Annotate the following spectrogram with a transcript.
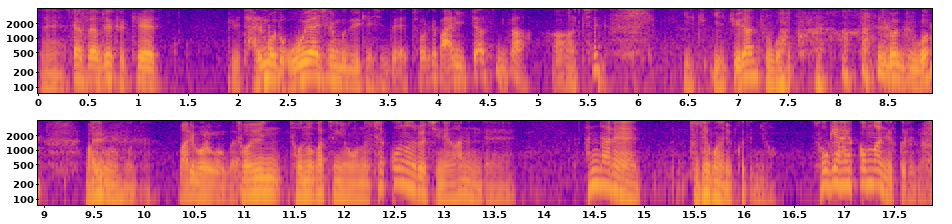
네. 세상 사람들이 그렇게 그 잘못 오해하시는 분들이 계신데 저 그렇게 많이 읽지 않습니다. 아, 책 일주, 일주일에 한 두 권 보나요? 한 권, 두 권? 많이 네. 보는 건데. 많이 보는 건가요? 저희 전우 같은 경우는 책 코너를 진행하는데 한 달에 두세 권 읽거든요. 소개할 것만 읽거든요.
